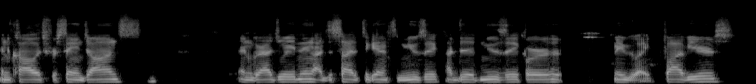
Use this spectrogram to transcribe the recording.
in college for St. John's and graduating, I decided to get into music. I did music for maybe like five years.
